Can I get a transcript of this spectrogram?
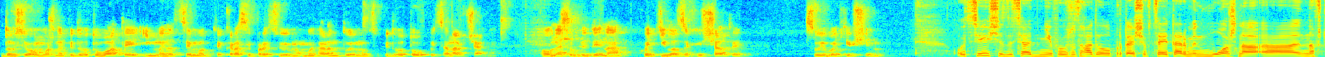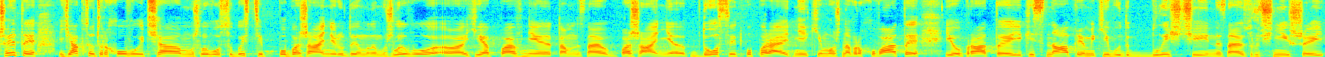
до всього можна підготувати, і ми над цим от якраз і працюємо. Ми гарантуємо цю підготовку це навчання. Головне, щоб людина хотіла захищати свою батьківщину. Оці 60 днів. Ви вже згадували про те, що в цей термін можна е, навчити. Як тут враховуються можливо особисті побажання людини? Можливо, е, є певні там не знаю бажання, досвід попередній, які можна врахувати і обрати якийсь напрям, який буде ближчий, не знаю, зручніший,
